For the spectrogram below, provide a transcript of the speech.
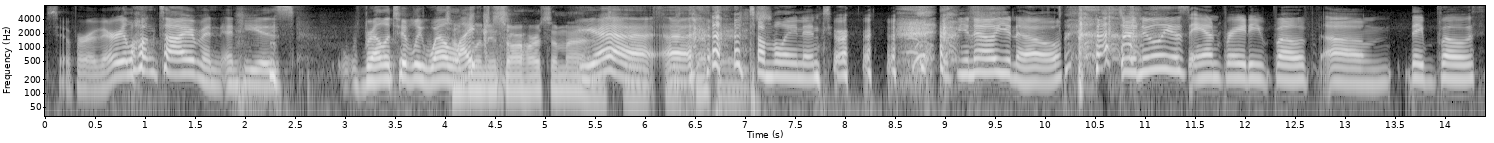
so for a very long time, and and he is relatively well Tumbling liked. into our hearts and minds. Yeah, for- for decades. tumbling into her. if you know, you know. Giannoulias and Brady both, um, they both,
